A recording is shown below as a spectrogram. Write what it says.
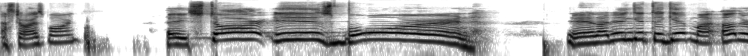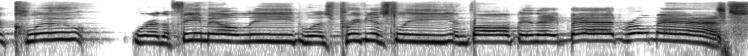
a Star is Born. a star is born. And I didn't get to give my other clue where the female lead was previously involved in a bad romance.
